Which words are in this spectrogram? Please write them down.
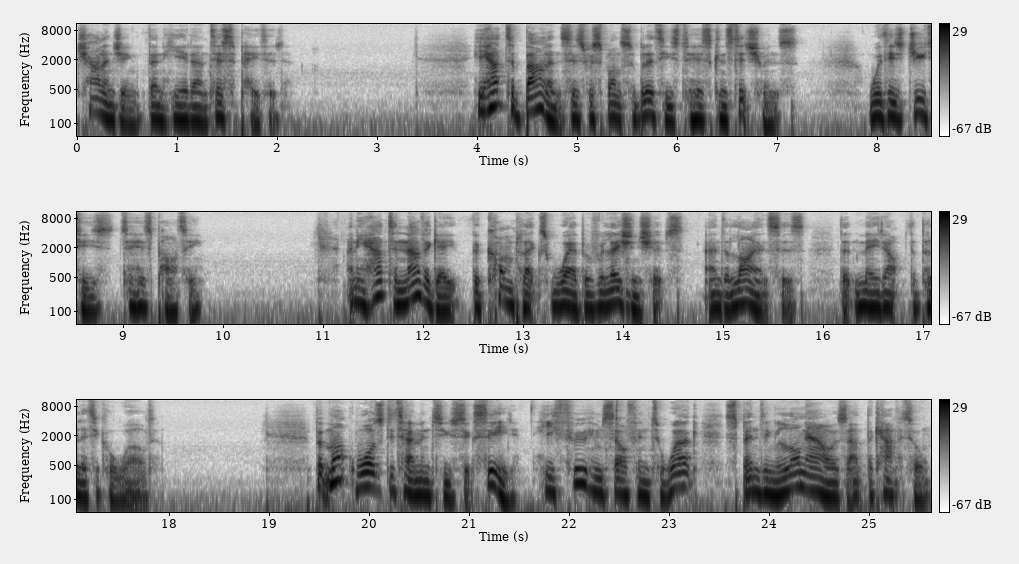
challenging than he had anticipated. He had to balance his responsibilities to his constituents with his duties to his party. And he had to navigate the complex web of relationships and alliances that made up the political world. But Mark was determined to succeed. He threw himself into work, spending long hours at the Capitol,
